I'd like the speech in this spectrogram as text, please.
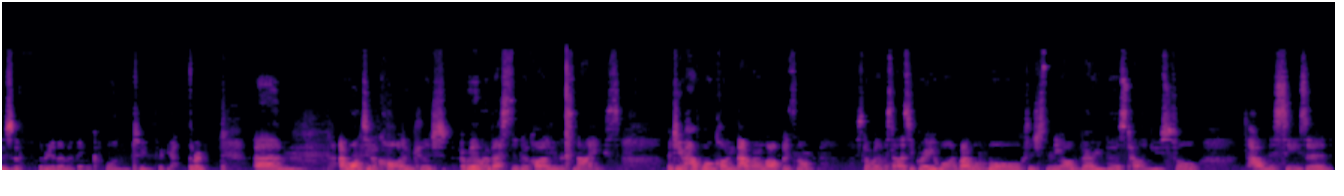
There's three of them, I think. One, two, three. Yeah, three. Um, I wanted a cardigan because I just I really want to invest in a cardigan that's nice. I do have one cardigan that I wear a lot, but it's not it's not really my style. It's a grey one, but I want more because I just think they are very versatile and useful have this season.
